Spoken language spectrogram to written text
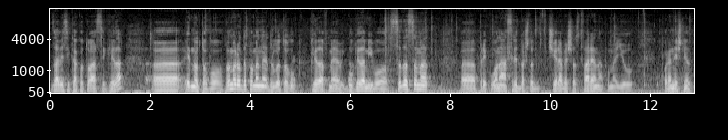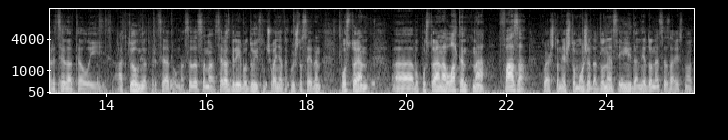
зависи како тоа се гледа. Едното во ВМРО ДПМН, другото го гледавме, го гледаме и во СДСМ преку онаа средба што вчера беше остварена помеѓу поранешниот председател и актуелниот председател на СДСМ, се разбира и во други случувањата кои што се еден постојан во постојана латентна фаза која што нешто може да донесе или да не донесе, зависно од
